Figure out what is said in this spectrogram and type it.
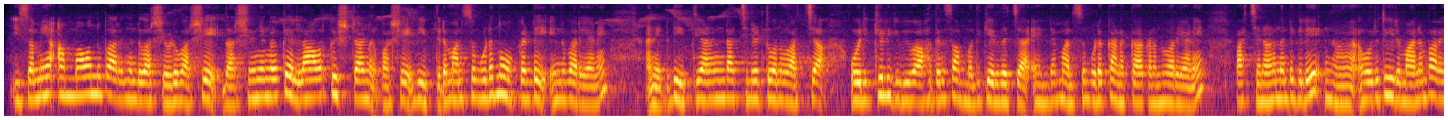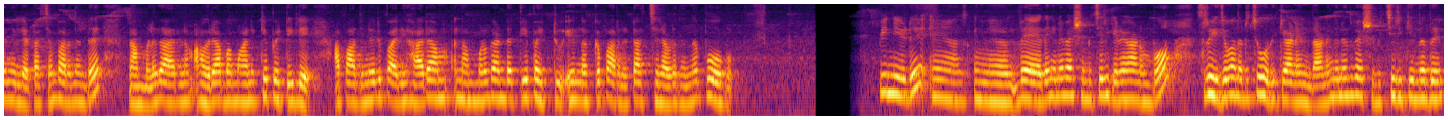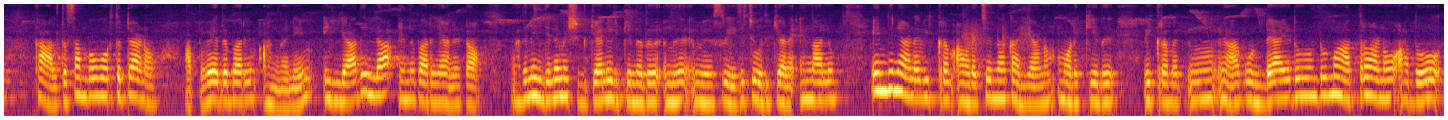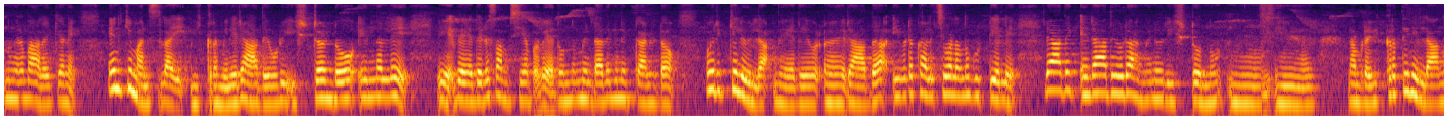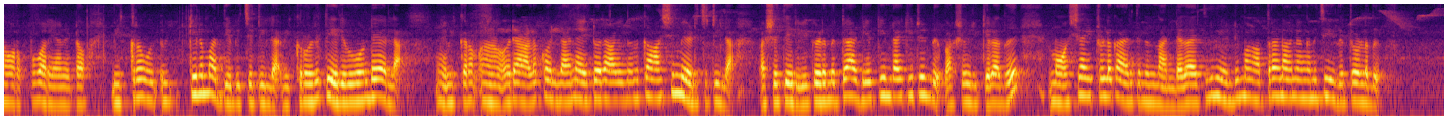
ഈ സമയം അമ്മ വന്ന് പറയുന്നുണ്ട് വർഷയോട് വർഷേ ദർശനം ഞങ്ങൾക്ക് എല്ലാവർക്കും ഇഷ്ടമാണ് പക്ഷേ ദീപ്തിയുടെ മനസ്സും കൂടെ നോക്കണ്ടേ? എന്ന് പറയുകയാണേ എന്നിട്ട് ദീപ്തിയാണെങ്കിൽ അച്ഛന്റെ അടുത്ത് വന്നു. അച്ഛ ഒരിക്കലും വിവാഹത്തിന് സമ്മതിക്കരുത് അച്ഛ. എന്റെ മനസ്സും കൂടെ കണക്കാക്കണം എന്ന് പറയുകയാണേ അച്ഛനാണെന്നുണ്ടെങ്കിൽ ഒരു തീരുമാനം പറയുന്നില്ല അച്ഛൻ പറയുന്നുണ്ട് നമ്മൾ കാരണം അവർ അപമാനിക്കപ്പെട്ടില്ലേ? അപ്പോൾ അതിനൊരു പരിഹാരം നമ്മൾ കണ്ടെത്തിയേ പറ്റൂ എന്നൊക്കെ പറഞ്ഞിട്ട് അച്ഛൻ അവിടെ നിന്ന് പോകും. പിന്നീട് വേദ ഇങ്ങനെ വിഷമിച്ചിരിക്കുന്നത് കാണുമ്പോൾ ശ്രീജ വന്നിട്ട് ചോദിക്കുകയാണ് എന്താണ് ഇങ്ങനെ വിഷമിച്ചിരിക്കുന്നത്? കാലത്തെ സംഭവം ഓർത്തിട്ടാണോ? അപ്പോൾ വേദ പറയും അങ്ങനെയും ഇല്ലാതില്ല എന്ന് പറയാൻ കേട്ടോ അതിന് എന്തിനാണ് വിഷമിക്കാനിരിക്കുന്നത്? എന്ന് ശ്രീജ ചോദിക്കുകയാണ്. എന്നാലും എന്തിനാണ് വിക്രം അവിടെ ചെന്ന് ആ കല്യാണം മുടക്കിയത്? വിക്രം ആ ഗുണ്ടയായതുകൊണ്ട് മാത്രമാണോ അതോ എന്നിങ്ങനെ ആലോചിക്കുകയാണേ. എനിക്ക് മനസ്സിലായി വിക്രമിന് രാധയോട് ഇഷ്ടമുണ്ടോ എന്നല്ലേ വേദയുടെ സംശയം. അപ്പോൾ വേദ ഒന്നും മിണ്ടാതെ ഇങ്ങനെ നിൽക്കാൻ കേട്ടോ ഒരിക്കലുമില്ല വേദ രാധ ഇവിടെ കളിച്ച് വളർന്ന കുട്ടിയല്ലേ? രാധ രാധയോട് അങ്ങനെ ഒരു ഇഷ്ടമൊന്നും നമ്മുടെ വിക്രത്തിനില്ല എന്ന് ഉറപ്പ് പറയാൻ കേട്ടോ. വിക്രം ഒരിക്കലും മദ്യപിച്ചിട്ടില്ല. വിക്രം ഒരു തെരുവ് കൊണ്ടേ അല്ല. വിക്രം ഒരാളെ കൊല്ലാനായിട്ട് ഒരാളിൽ നിന്ന് കാശ് മേടിച്ചിട്ടില്ല. പക്ഷേ തെരുവിൽ കിടന്നിട്ട് അടിയൊക്കെ ഉണ്ടാക്കിയിട്ടുണ്ട്. പക്ഷേ ഒരിക്കലും അത് മോശമായിട്ടുള്ള കാര്യത്തിന് നല്ല കാര്യത്തിന് വേണ്ടി മാത്രമാണ് അവൻ അങ്ങനെ ചെയ്തിട്ടുള്ളത്.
